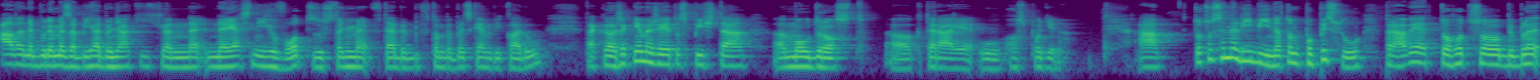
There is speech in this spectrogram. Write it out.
Ale nebudeme zabíhat do nějakých ne- nejasných vod, zůstaňme v, té, v tom biblickém výkladu. Tak eh, řekněme, že je to spíš ta eh, moudrost, eh, která je u hospodina. A to, co se mi líbí na tom popisu právě toho, co Bible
